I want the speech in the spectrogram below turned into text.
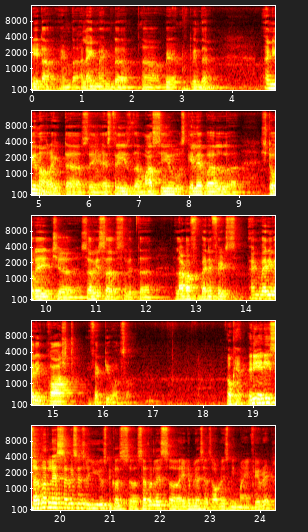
data and the alignment uh, uh, between them. And you know, right? Uh, say S3 is the massive, scalable storage services with a lot of benefits and very, very cost effective also. Okay. Any any serverless services do you use? Because uh, serverless uh, AWS has always been my favorite.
